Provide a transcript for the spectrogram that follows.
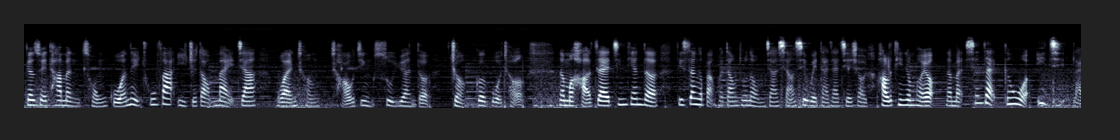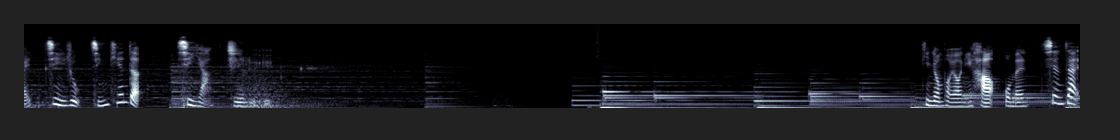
跟随他们从国内出发，一直到麦加完成朝觐夙愿的整个过程。那么好，在今天的第三个板块当中呢，我们将详细为大家介绍。好了，听众朋友，那么现在跟我一起来进入今天的信仰之旅。听众朋友，你好，我们现在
